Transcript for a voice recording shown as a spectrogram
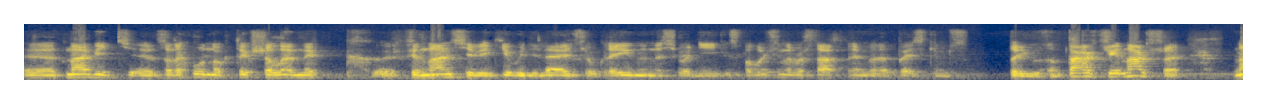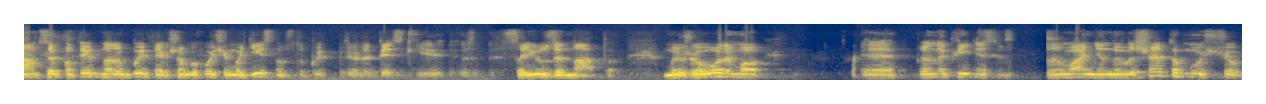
е, Навіть е, за рахунок тих шалених фінансів, які виділяються Україні на сьогодні і Сполученими Штатами Європейським Союзом, так чи інакше, нам це потрібно робити, якщо ми хочемо дійсно вступити в Європейський Союз і НАТО. Ми ж говоримо е, про необхідність реформування не лише тому, що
